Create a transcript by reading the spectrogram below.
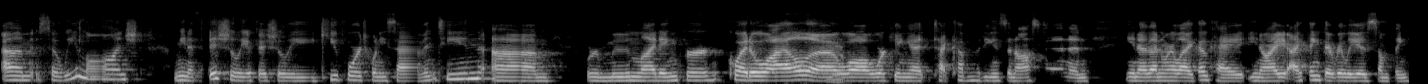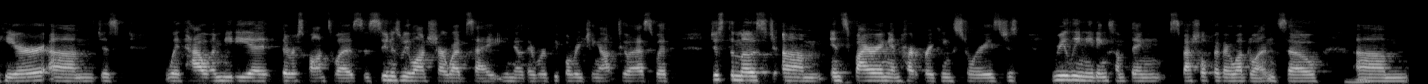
um so we launched i mean officially officially q4 2017 um were moonlighting for quite a while uh, yeah. while working at tech companies in Austin. And, you know, then we're like, okay, you know, I, I think there really is something here. Um, just with how immediate the response was. As soon as we launched our website, you know, there were people reaching out to us with just the most um, inspiring and heartbreaking stories, just really needing something special for their loved one. So mm-hmm. um,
